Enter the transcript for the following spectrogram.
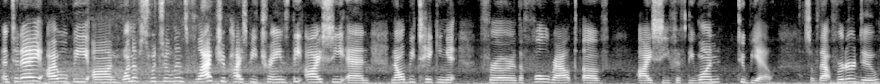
And today I will be on one of Switzerland's flagship high-speed trains, the ICN, and I'll be taking it for the full route of IC51 to Biel. So without further ado,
